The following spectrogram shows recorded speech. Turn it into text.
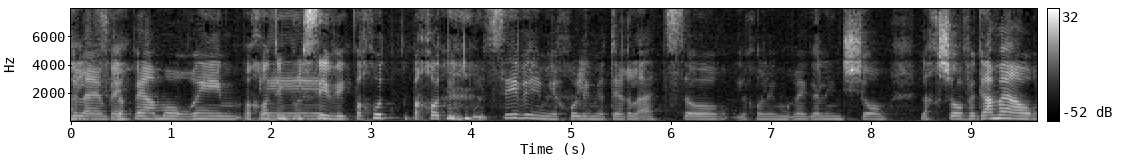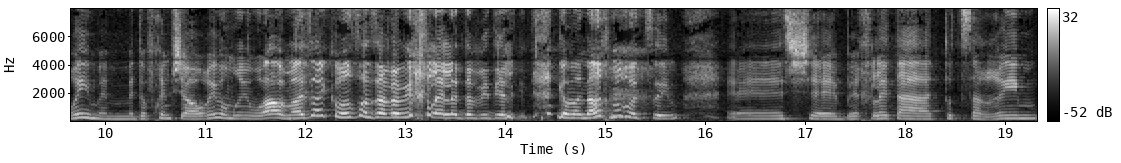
שלהם יפה. כלפי המורים. פחות אה, אימפולסיבי. פחות, פחות אימפולסיבי, הם יכולים יותר לעצור, יכולים רגע לנשום, לחשוב, וגם ההורים, הם מדווחים שההורים אומרים, וואו, מה זה הקורס הזה במכללת דוד ילין? גם אנחנו רוצים. אה, שבהחלט התוצרים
